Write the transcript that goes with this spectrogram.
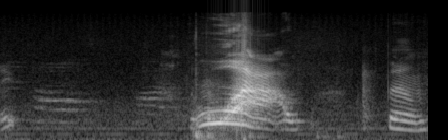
Wait. Wow! Boom.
